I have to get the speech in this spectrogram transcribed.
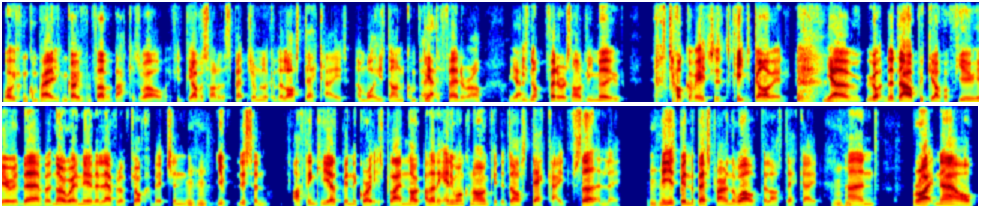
well you can compare you can go even further back as well if you the other side of the spectrum look at the last decade and what he's done compared yeah. to federer yeah he's not federer's hardly moved Djokovic just keeps going. Yeah, um, we've got Nadal picking up a few here and there, but nowhere near the level of Djokovic. And mm-hmm. you listen, I think he has been the greatest player. No, I don't think anyone can argue the last decade. Certainly, mm-hmm. he has been the best player in the world the last decade. Mm-hmm. And right now,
